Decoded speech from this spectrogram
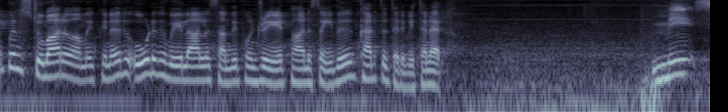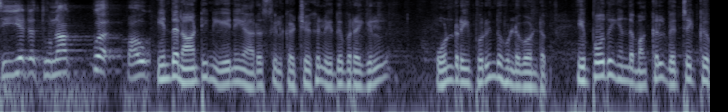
பீப்புள்ஸ் டுமாரோ அமைப்பினர் ஊடகவியலாளர் சந்திப்பொன்றை ஏற்பாடு செய்து கருத்து தெரிவித்தனர் மே இந்த நாட்டின் ஏனைய அரசியல் கட்சிகள் இதுவரையில் ஒன்றை புரிந்து கொள்ள வேண்டும். இப்போது இந்த மக்கள் வெற்றிக்கு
